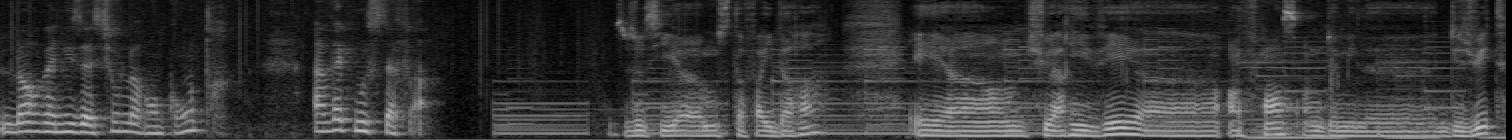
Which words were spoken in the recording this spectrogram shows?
l'organisation de la rencontre avec Mustapha. Je suis Mustapha Idara et je suis arrivé en France en 2018.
